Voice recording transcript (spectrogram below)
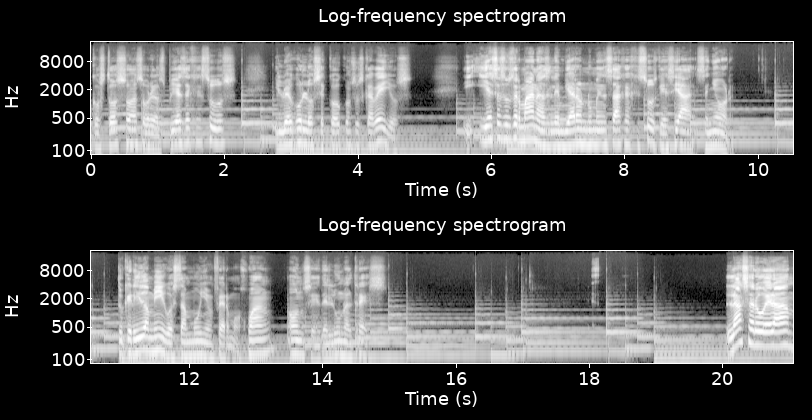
costoso sobre los pies de Jesús y luego lo secó con sus cabellos. Y, y estas sus hermanas le enviaron un mensaje a Jesús que decía, Señor, tu querido amigo está muy enfermo. Juan 11, del 1 al 3. Lázaro era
